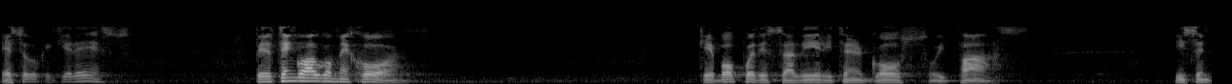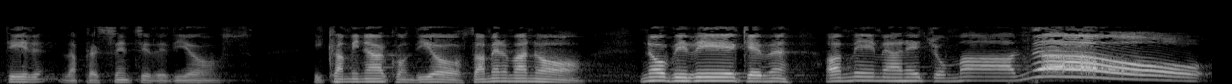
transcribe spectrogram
Eso es lo que quiere eso. Pero tengo algo mejor. Que vos puedes salir y tener gozo y paz. Y sentir la presencia de Dios. Y caminar con Dios. Amén, hermano. No vivir que a mí me han hecho mal. No.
